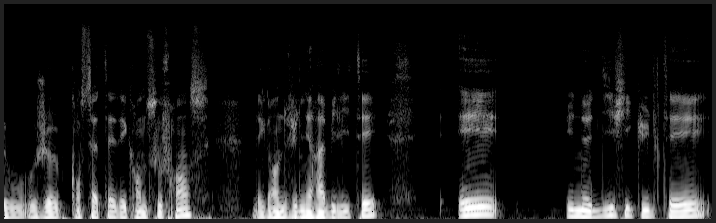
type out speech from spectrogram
où, je constatais des grandes souffrances des grandes vulnérabilités et une difficulté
